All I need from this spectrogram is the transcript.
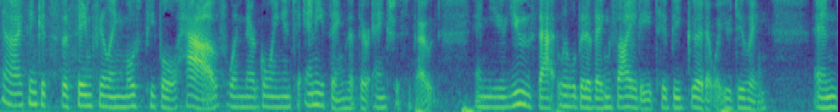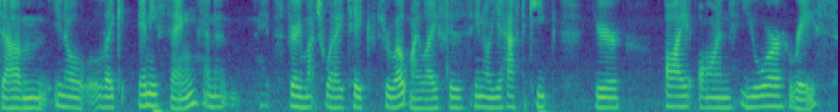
Yeah, I think it's the same feeling most people have when they're going into anything that they're anxious about. And you use that little bit of anxiety to be good at what you're doing. And, um, you know, like anything, and it's very much what I take throughout my life, is, you know, you have to keep your eye on your race.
